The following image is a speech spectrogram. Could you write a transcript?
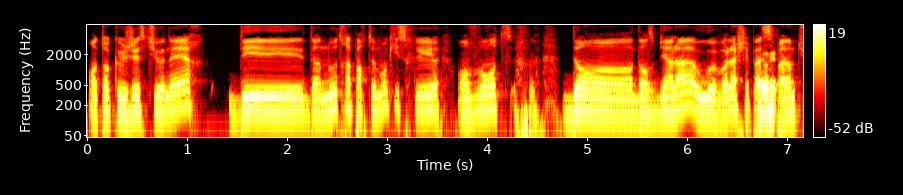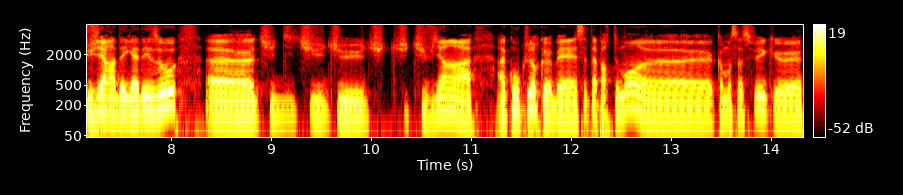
en tant que gestionnaire, d'un autre appartement qui serait en vente dans dans ce bien-là ou euh, voilà je sais pas si Ouais. par exemple tu gères un dégât des eaux euh, tu tu tu tu tu, tu viens à, à conclure que ben cet appartement euh, comment ça se fait que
